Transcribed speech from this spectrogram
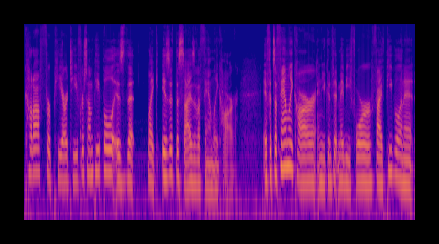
cutoff for PRT for some people is that like is it the size of a family car? If it's a family car and you can fit maybe four or five people in it,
